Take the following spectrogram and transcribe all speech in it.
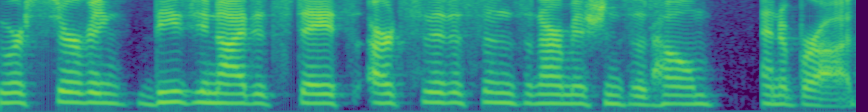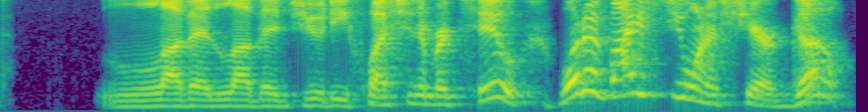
who are serving these United States, our citizens, and our missions at home and abroad. Love it. Love it, Judy. Question number two What advice do you want to share? Go.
